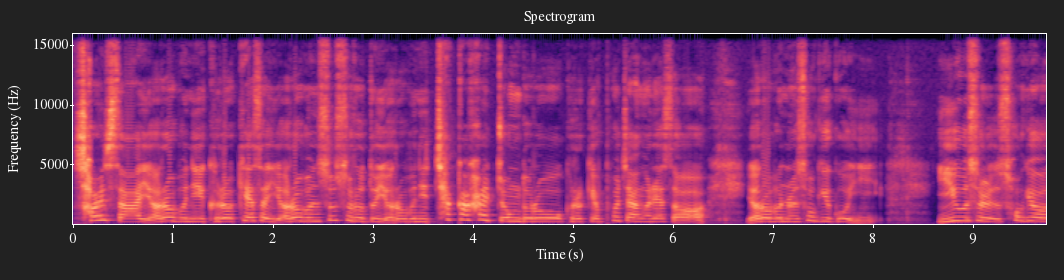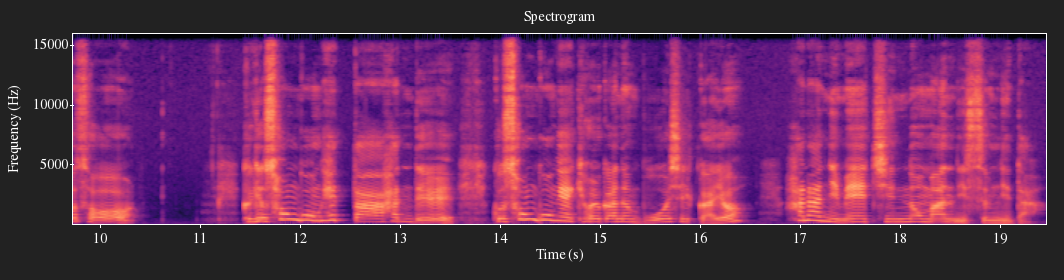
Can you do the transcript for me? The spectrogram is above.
설사 여러분이 그렇게 해서 여러분 스스로도 여러분이 착각할 정도로 그렇게 포장을 해서 여러분을 속이고 이, 이웃을 속여서 그게 성공했다 한들 그 성공의 결과는 무엇일까요? 하나님의 진노만 있습니다.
